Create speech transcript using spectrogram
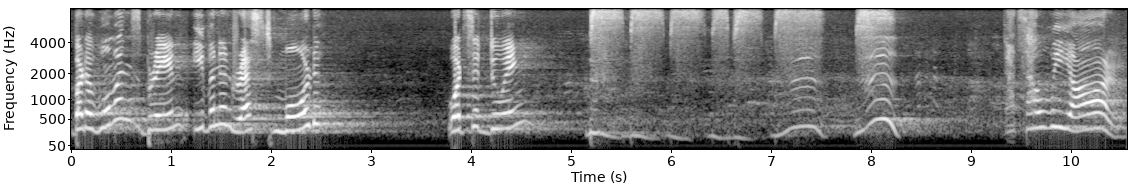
But a woman's brain, even in rest mode, what's it doing? Bzz, bzz, bzz, That's how we are.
